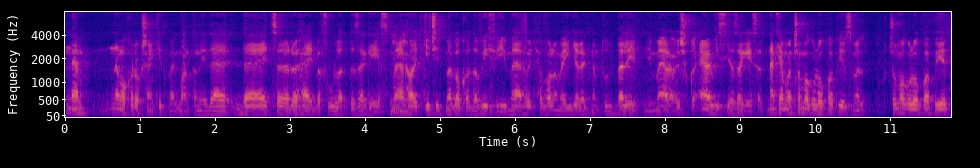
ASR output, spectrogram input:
nem, nem akarok senkit megbántani, de, de egyszerűen röhelybe fulladt az egész, mert ha egy kicsit megakad a wifi, mert hogyha valamelyik gyerek nem tud belépni, mert és akkor elviszi az egészet. Nekem a csomagolópapír, meg csomagolópapír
